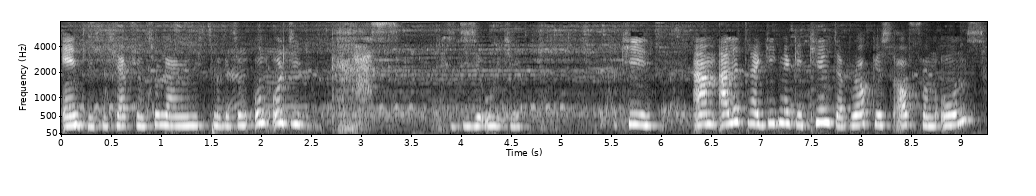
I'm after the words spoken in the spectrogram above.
Endlich. Ich habe schon so lange nichts mehr gezogen. Und Ulti. Krass. Also diese Ulti. Okay. Ähm, alle drei Gegner gekillt. Der Brock ist auch von uns.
